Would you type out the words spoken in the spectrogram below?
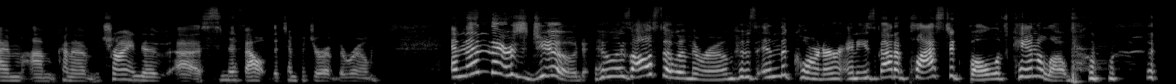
am I'm, I'm kind of trying to uh, sniff out the temperature of the room. And then there's Jude, who is also in the room, who's in the corner, and he's got a plastic bowl of cantaloupe. and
